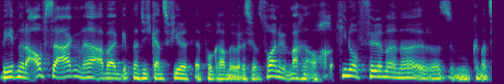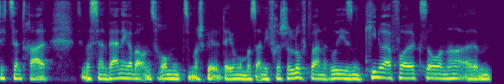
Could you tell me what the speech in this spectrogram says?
beten oder aufsagen, ne, aber gibt natürlich ganz viel äh, Programme, über das wir uns freuen. Wir machen auch Kinofilme, ne, das kümmert sich zentral Sebastian Werniger bei uns rum. Zum Beispiel Der Junge muss an die frische Luft war ein riesen Kinoerfolg so, ne, ähm,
